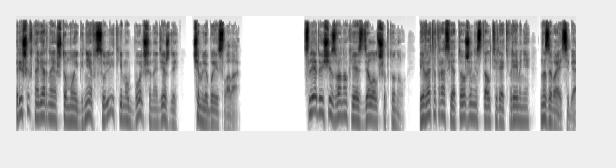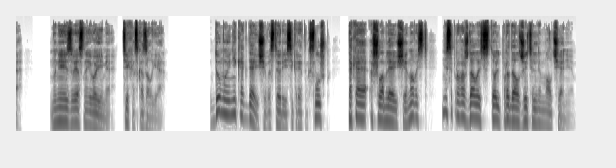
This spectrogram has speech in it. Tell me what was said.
решив, наверное, что мой гнев сулит ему больше надежды, чем любые слова. Следующий звонок я сделал Шептуну, и в этот раз я тоже не стал терять времени, называя себя. «Мне известно его имя», — тихо сказал я. Думаю, никогда еще в истории секретных служб такая ошеломляющая новость не сопровождалось столь продолжительным молчанием.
